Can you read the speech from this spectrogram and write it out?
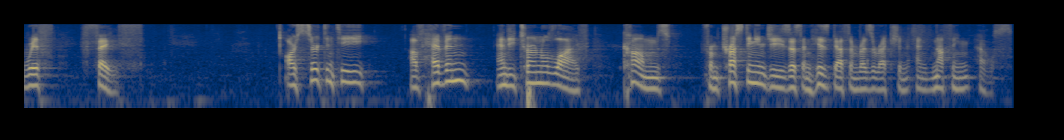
with faith. Our certainty of heaven and eternal life comes from trusting in Jesus and his death and resurrection and nothing else.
